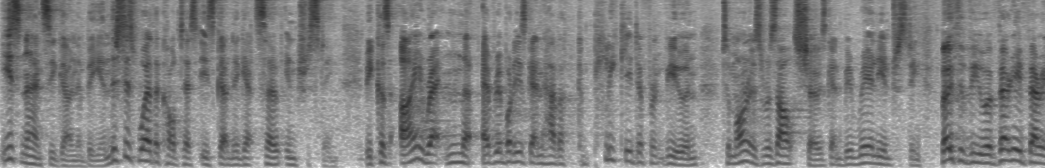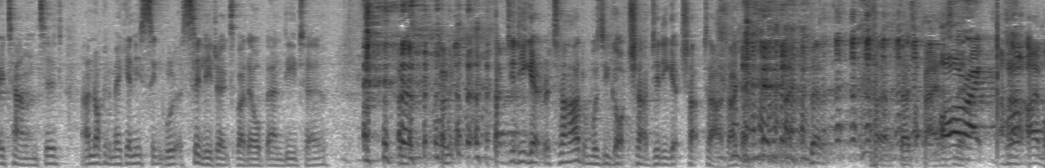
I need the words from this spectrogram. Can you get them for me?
is Nancy going to be? And this is where the contest is going to get so interesting because I reckon that everybody's going to have a completely different view, and tomorrow's results show is going to be really interesting. Both of you are very, very talented. I'm not going to make any single silly jokes about El Bandito. Uh, did he get retired or was he got chucked? Did he get chucked out? I, uh, that's bad. isn't All it? Uh, I'm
